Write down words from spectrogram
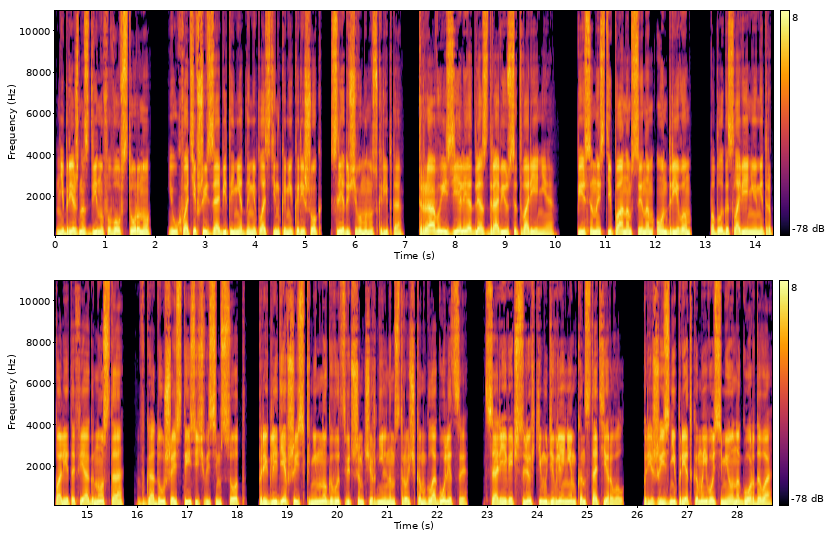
небрежно сдвинув его в сторону и ухватившись за обитый медными пластинками корешок следующего манускрипта. Травы и зелья для здравию сотворения. Писано Степаном сыном Ондриевым по благословению митрополита Феогноста в году 6800, приглядевшись к немного выцветшим чернильным строчкам глаголицы, царевич с легким удивлением констатировал «При жизни предка моего Симеона Гордова»,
